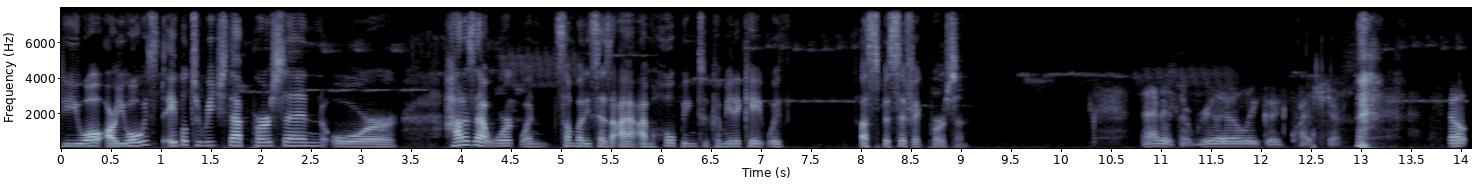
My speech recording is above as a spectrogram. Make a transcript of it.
do you all, are you always able to reach that person, or how does that work when somebody says, I, I'm hoping to communicate with a specific person? That is a really good question. So,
